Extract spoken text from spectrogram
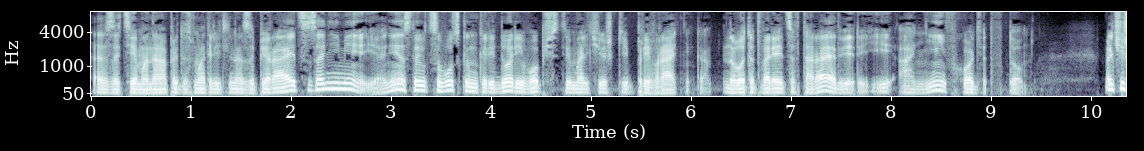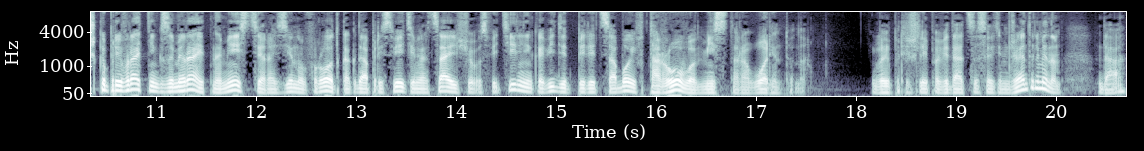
Затем она предусмотрительно запирается за ними, и они остаются в узком коридоре в обществе мальчишки-привратника. Но вот отворяется вторая дверь, и они входят в дом. Мальчишка-привратник замирает на месте, разинув рот, когда при свете мерцающего светильника видит перед собой второго мистера Уоррентона. «Вы пришли повидаться с этим джентльменом?» «Да».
